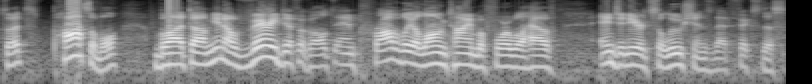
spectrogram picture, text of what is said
So, it's possible, but um, you know very difficult and probably a long time before we'll have engineered solutions that fix this.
